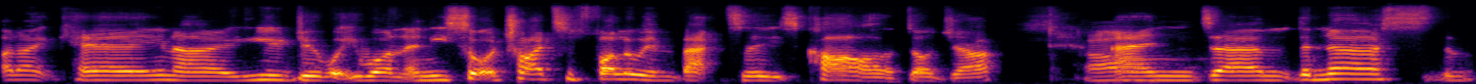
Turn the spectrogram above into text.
I don't care, you know, you do what you want. And he sort of tried to follow him back to his car, Dodger. oh. And um, the nurse, the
